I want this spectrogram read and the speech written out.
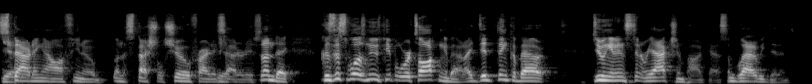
Yeah. spouting off, you know, on a special show Friday, Yeah. Saturday, Sunday. Because this was news people were talking about. I did think about doing an instant reaction podcast. I'm glad we didn't.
